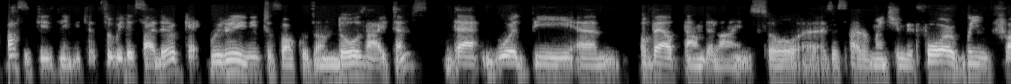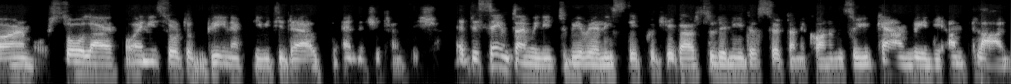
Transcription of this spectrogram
capacity is limited. So we decided, okay, we really need to focus on those items that would be um, of help down the line. So, uh, as I mentioned before, wind farm or solar or any sort of green activity that help energy transition. At the same time, we need to be realistic with regards to the need of certain economies. So you can't really unplug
